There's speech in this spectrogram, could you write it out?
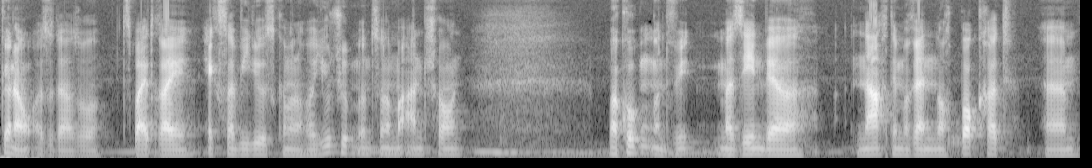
Genau, also da so zwei, drei extra Videos kann man noch bei YouTube uns nochmal anschauen. Mal gucken und wie, mal sehen, wer nach dem Rennen noch Bock hat, ähm,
